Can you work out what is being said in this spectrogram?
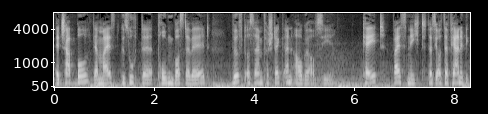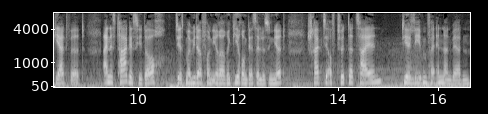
El Chapo, der meistgesuchte Drogenboss der Welt, wirft aus seinem Versteck ein Auge auf sie. Kate weiß nicht, dass sie aus der Ferne begehrt wird. Eines Tages jedoch sie ist mal wieder von ihrer Regierung desillusioniert, schreibt sie auf Twitter Zeilen, die ihr Leben verändern werden.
